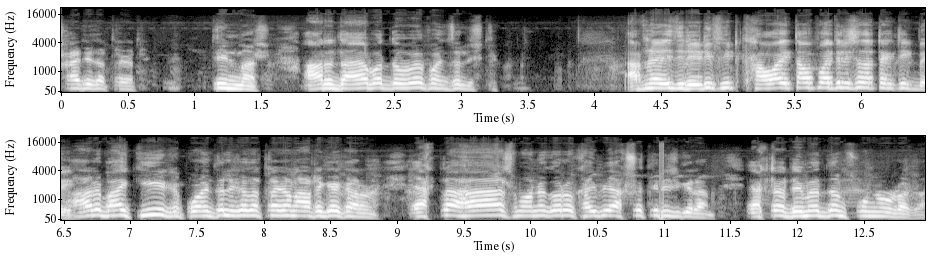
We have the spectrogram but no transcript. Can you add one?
ষাট হাজার টাকা থাকবে তিন মাস। আর দায়াবদ্ধ হবে পঁয়তাল্লিশ টাকা। আপনার এই যে রেডি ফিট খাওয়াই তাও পঁয়তাল্লিশ হাজার টাকা টিকবে? আরে ভাই কি পঁয়তাল্লিশ হাজার টাকা না টাকার কারণে। একটা হাঁস মনে করো খাইবে একশো তিরিশ গ্রাম। একটা ডিমের দাম পনেরো টাকা।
